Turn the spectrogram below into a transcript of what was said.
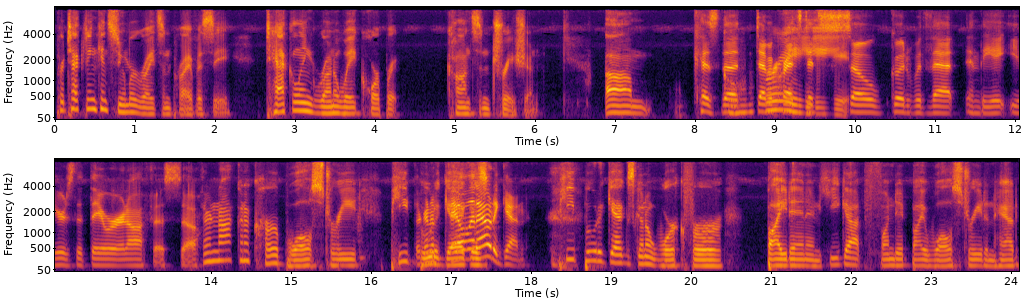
Protecting consumer rights and privacy. Tackling runaway corporate concentration. Um, Because the Democrats did so good with that in the eight years that they were in office. So they're not going to curb Wall Street. Pete they're going to Buttigieg bail it is out again. Pete Buttigieg's gonna work for Biden, and he got funded by Wall Street and had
